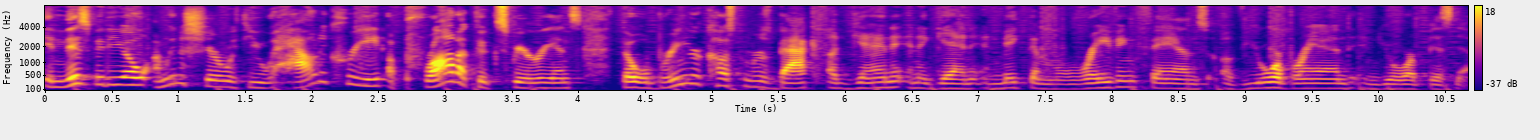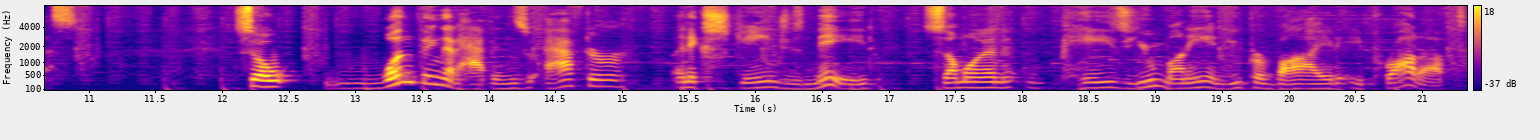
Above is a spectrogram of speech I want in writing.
In this video, I'm gonna share with you how to create a product experience that will bring your customers back again and again and make them raving fans of your brand and your business. So one thing that happens after an exchange is made, someone pays you money and you provide a product,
